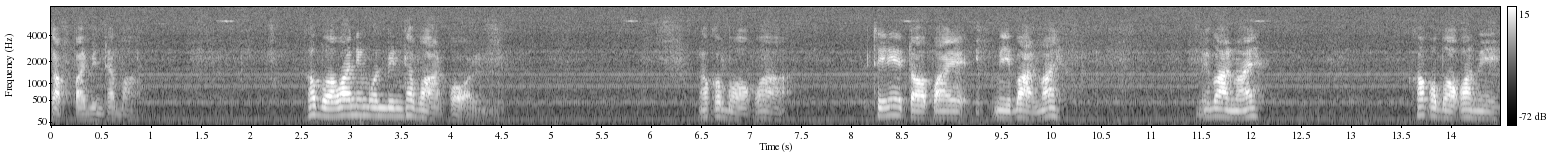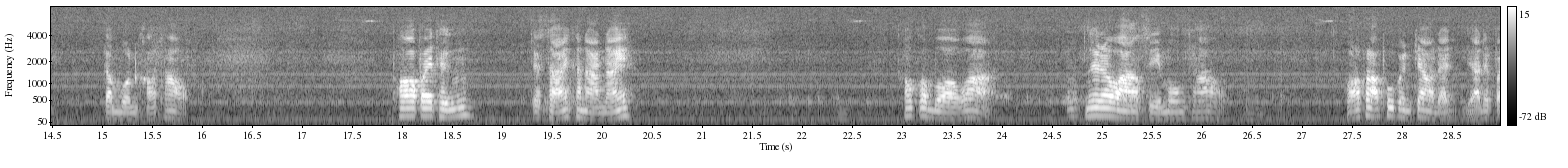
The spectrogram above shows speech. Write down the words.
กลับไปบินทบาทเขาบอกว่านิมนต์บินทบาทก่อน แล้วก็บอกว่า ที่นี่ต่อไปมีบ้านไหมมีบ้านไหมเขาก็บอกว่ามีตำบลเขาเท่า พอไปถึงจะสายขนาดไหน เขาก็บอกว่าในระหว่างสี่โมงเช้า ขอพระผู้เป็นเจ้าได้อย่าได้ไป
